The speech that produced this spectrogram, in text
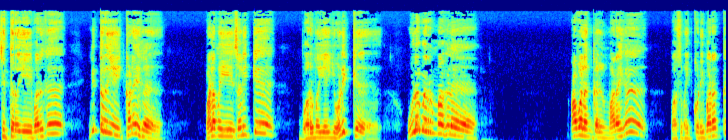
சித்திரையே வருக நித்திரையை களைக வளமையை சலிக்க வறுமையை ஒழிக்க உழவர் மகள அவலங்கள் மறைக பசுமை கொடி பறக்க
